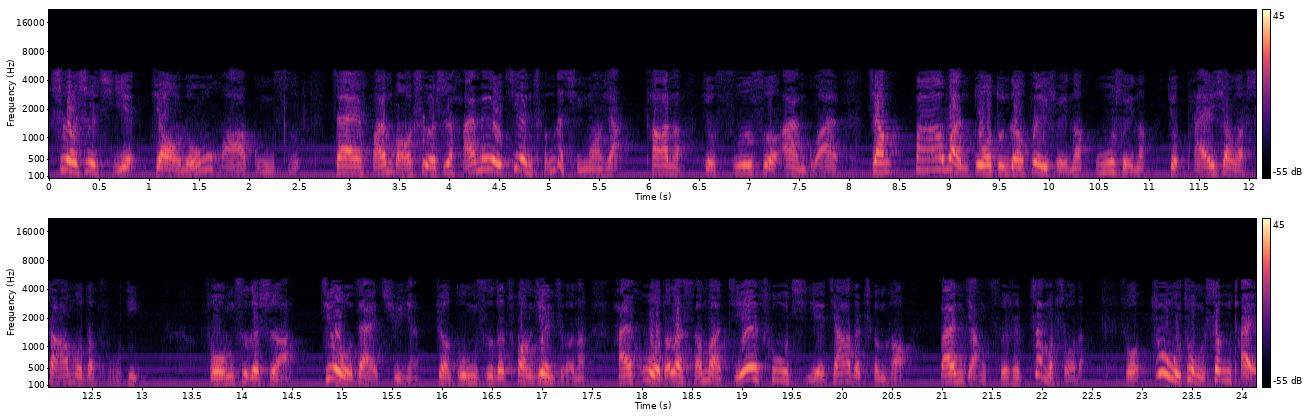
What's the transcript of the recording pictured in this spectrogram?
涉事企业叫龙华公司，在环保设施还没有建成的情况下。他呢就私设暗管，将八万多吨的废水呢、污水呢就排向了沙漠的腹地。讽刺的是啊，就在去年，这公司的创建者呢还获得了什么杰出企业家的称号。颁奖词是这么说的：说注重生态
